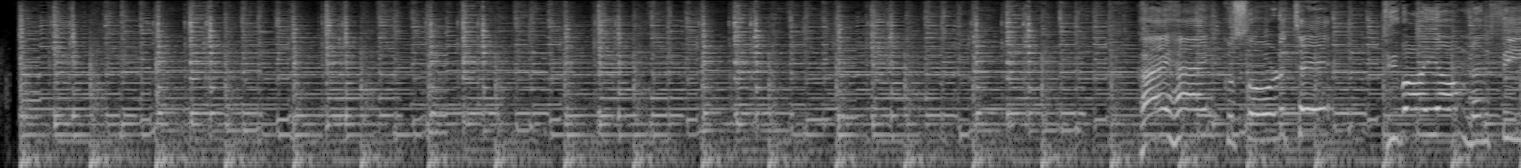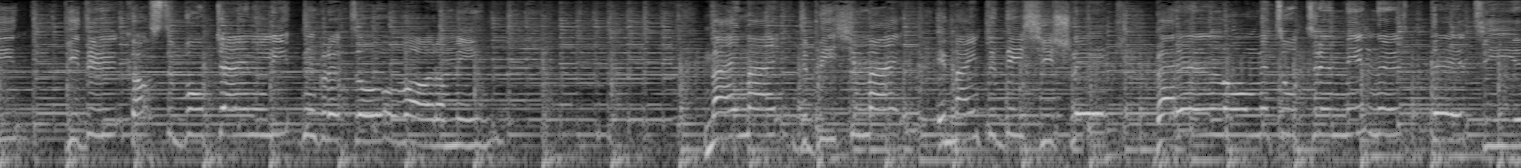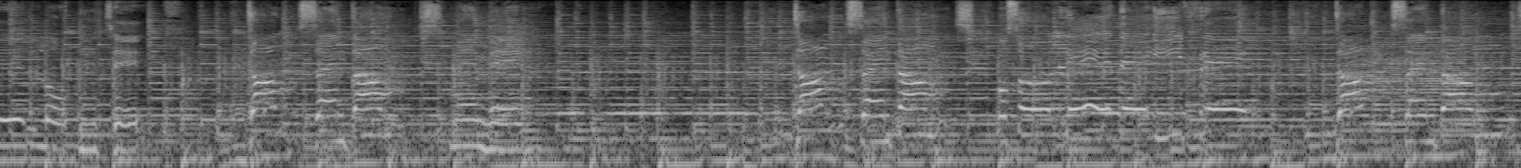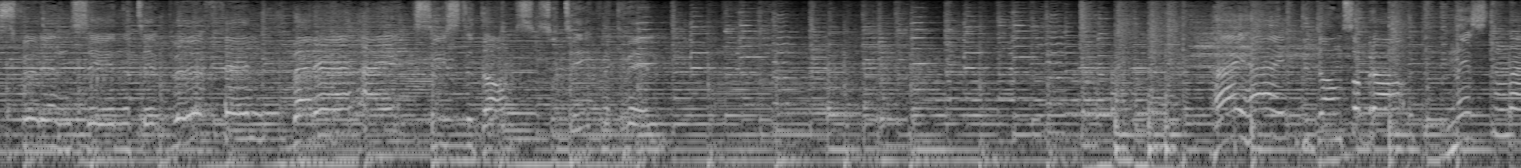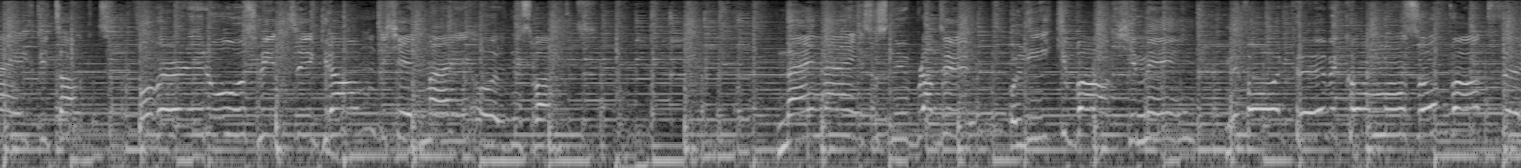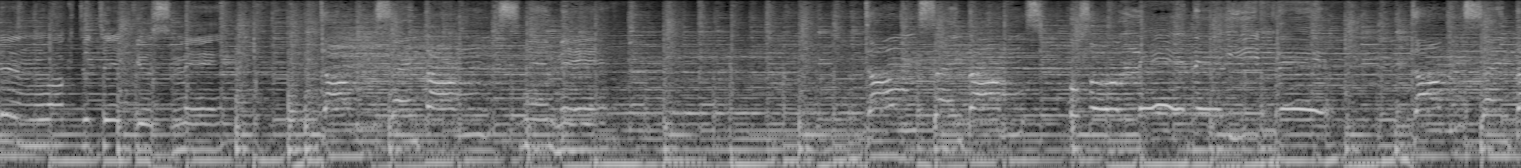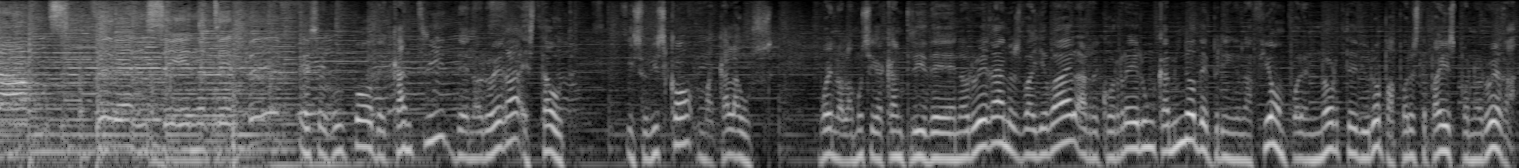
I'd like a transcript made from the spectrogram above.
Es el grupo de country de Noruega Stout y su disco Macalaus. Bueno, la música country de Noruega nos va a llevar a recorrer un camino de peregrinación por el norte de Europa, por este país, por Noruega,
